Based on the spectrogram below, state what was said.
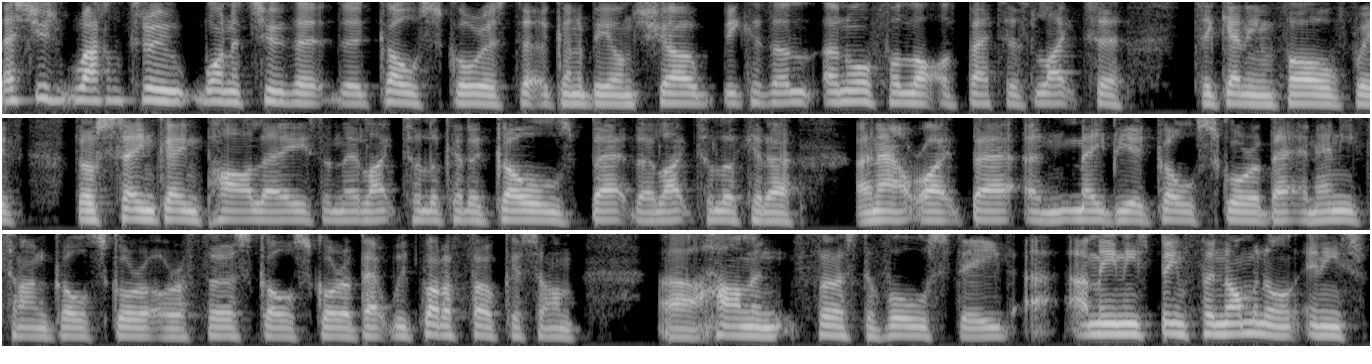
let's just rattle through one or two of the, the goal scorers that are going to be on show because a, an awful lot of bettors like to to get involved with those same game parlays and they like to look at a goals bet. They like to look at a an outright bet and maybe a goal scorer bet, an anytime goal scorer or a first goal scorer bet. We've got to focus on uh, Haaland first of all, Steve. I mean, he's been phenomenal in his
